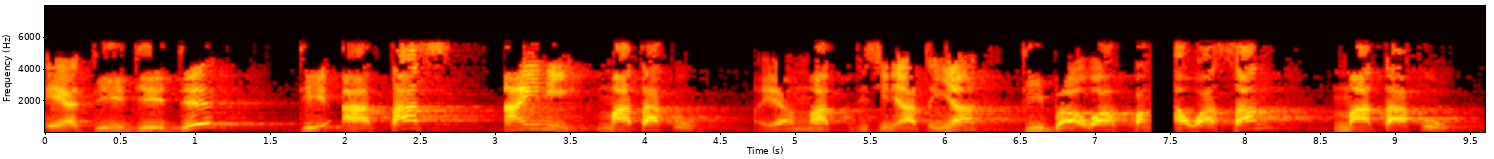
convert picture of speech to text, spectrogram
ya dididik di atas aini mataku. Ya mat, di sini artinya di bawah pengawasan mataku.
